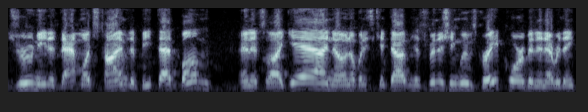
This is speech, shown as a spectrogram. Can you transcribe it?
Drew needed that much time to beat that bum, and it's like, yeah, I know nobody's kicked out. His finishing moves great, Corbin and everything,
